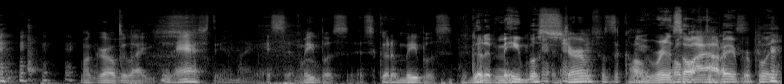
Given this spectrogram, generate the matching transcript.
My girl be like, nasty. I'm like, it's amoebas. It's good amoebas. Good amoebas. Germs, what's it called? You rinse off the paper plate.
